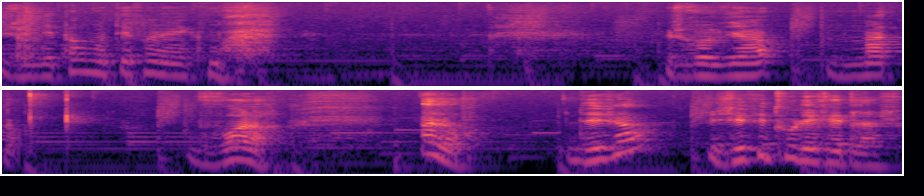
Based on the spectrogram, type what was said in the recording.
je n'ai pas mon téléphone avec moi. Je reviens maintenant. Voilà. Alors, déjà, j'ai fait tous les réglages,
